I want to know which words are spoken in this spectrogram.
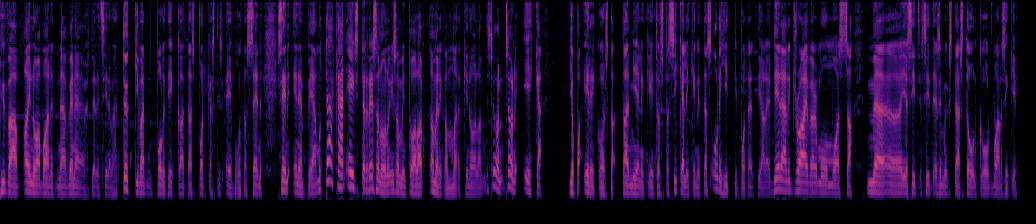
hyvää. Ainoa vaan, että nämä Venäjä-yhteydet siinä vähän tökkivät politiikkaa. Tässä podcastissa ei puhuta sen, sen enempää. Mutta tämäkään ei sitten resonoinut isommin tuolla Amerikan markkinoilla. Se on, se on ehkä jopa erikoista tai mielenkiintoista sikälikin, että tässä oli hittipotentiaalia. Dead Alley Driver muun muassa, mä, ja sitten sit esimerkiksi tämä Stone Cold varsinkin,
